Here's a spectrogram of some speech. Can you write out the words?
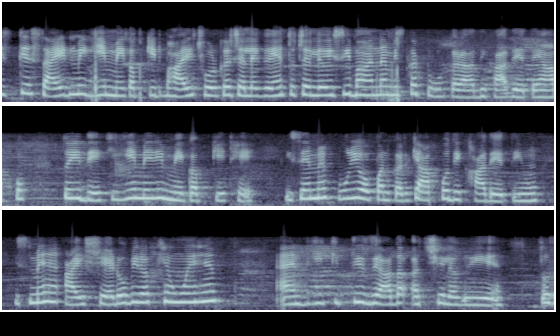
इसके साइड में ये मेकअप किट भारी छोड़कर चले गए हैं। तो चलिए इसी बहाने हम इसका टूर करा, दिखा देते हैं आपको। तो ये देखिए, ये मेरी मेकअप किट है। इसे मैं पूरी ओपन करके आपको दिखा देती हूँ। इसमें आई शेडो भी रखे हुए हैं एंड ये कितनी ज़्यादा अच्छी लग रही है। तो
